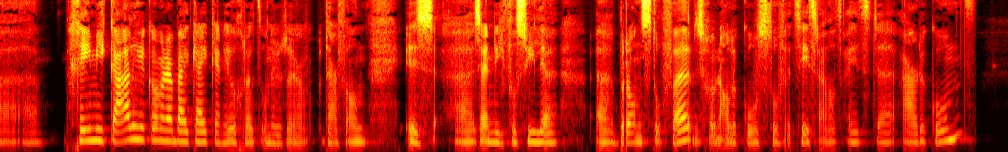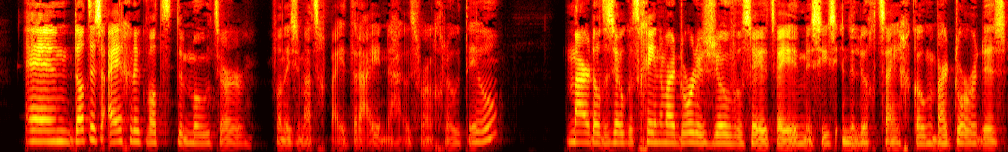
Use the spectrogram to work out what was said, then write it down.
uh, chemicaliën komen daarbij kijken. En een heel groot onderdeel daarvan is, uh, zijn die fossiele brandstoffen. Dus gewoon alle koolstof, et cetera, wat uit de aarde komt. En dat is eigenlijk wat de motor van deze maatschappij draaiende houdt voor een groot deel. Maar dat is ook hetgene waardoor er zoveel CO2-emissies in de lucht zijn gekomen. Waardoor we dus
